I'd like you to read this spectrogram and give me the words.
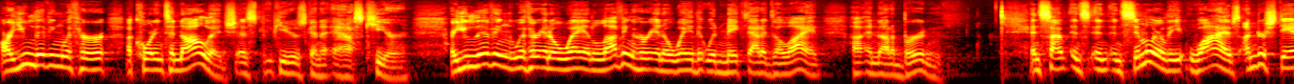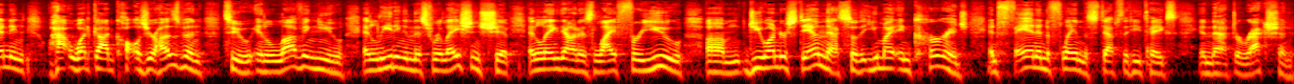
Are you living with her according to knowledge, as Peter's going to ask here? Are you living with her in a way and loving her in a way that would make that a delight uh, and not a burden? And, and, and similarly, wives, understanding how, what God calls your husband to in loving you and leading in this relationship and laying down his life for you. Um, do you understand that so that you might encourage and fan into flame the steps that he takes in that direction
